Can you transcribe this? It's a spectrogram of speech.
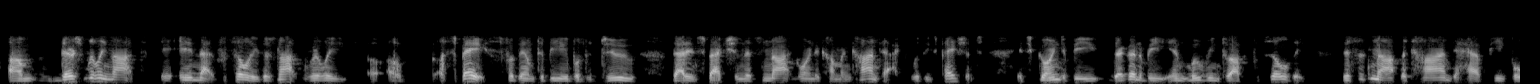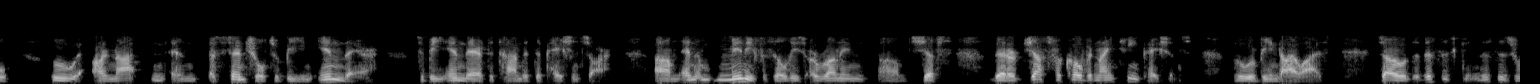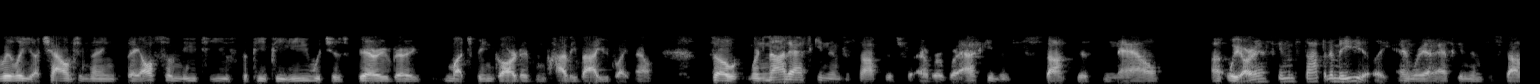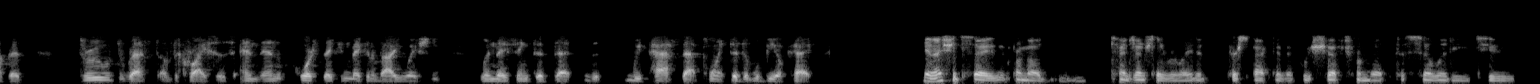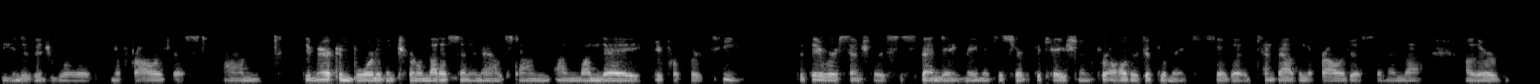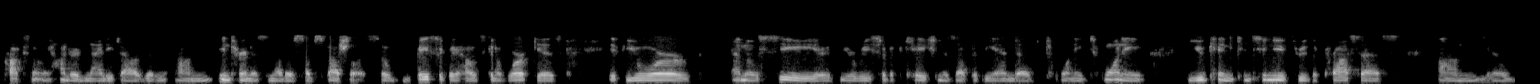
Um, there's really not in that facility. There's not really a, a space for them to be able to do that inspection that's not going to come in contact with these patients. It's going to be they're going to be in moving throughout the facility. This is not the time to have people who are not essential to being in there to be in there at the time that the patients are. Um, and many facilities are running um, shifts that are just for COVID-19 patients who are being dialyzed. So this is this is really a challenging thing. They also need to use the PPE, which is very very much being guarded and highly valued right now. So we're not asking them to stop this forever. We're asking them to stop this now. Uh, we are asking them to stop it immediately, and we're asking them to stop it through the rest of the crisis. And then, of course, they can make an evaluation when they think that, that, that we pass that point that it will be okay. And I should say from a tangentially related perspective, if we shift from the facility to the individual nephrologist, um, the American Board of Internal Medicine announced on, on Monday, April 13th, that they were essentially suspending maintenance of certification for all their diplomates. So the 10,000 nephrologists and then the other approximately 190,000 um, internists and other subspecialists. So basically, how it's going to work is if your MOC or your recertification is up at the end of 2020, you can continue through the process. Um, you know,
